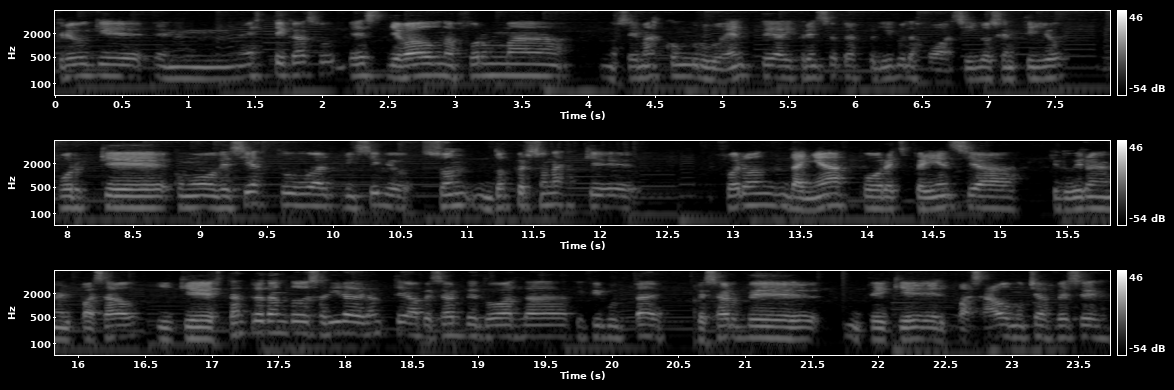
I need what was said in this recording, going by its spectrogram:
creo que en este caso es llevado de una forma, no sé, más congruente a diferencia de otras películas, o así lo sentí yo, porque como decías tú al principio, son dos personas que fueron dañadas por experiencias tuvieron en el pasado y que están tratando de salir adelante a pesar de todas las dificultades, a pesar de, de que el pasado muchas veces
